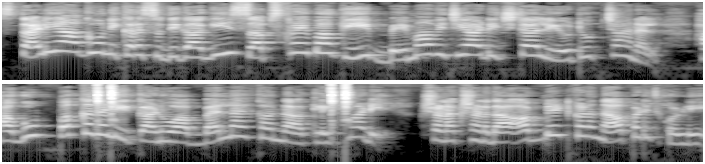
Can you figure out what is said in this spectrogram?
ಸ್ಥಳೀಯ ಹಾಗೂ ನಿಖರ ಸುದ್ದಿಗಾಗಿ ಸಬ್ಸ್ಕ್ರೈಬ್ ಆಗಿ ಬೇಮಾ ವಿಜಯ ಡಿಜಿಟಲ್ ಯೂಟ್ಯೂಬ್ ಚಾನೆಲ್ ಹಾಗೂ ಪಕ್ಕದಲ್ಲಿ ಕಾಣುವ ಬೆಲ್ ಐಕಾನ್ ಕ್ಲಿಕ್ ಮಾಡಿ ಕ್ಷಣ ಕ್ಷಣದ ಅಪ್ಡೇಟ್ಗಳನ್ನು ಪಡೆದುಕೊಳ್ಳಿ.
